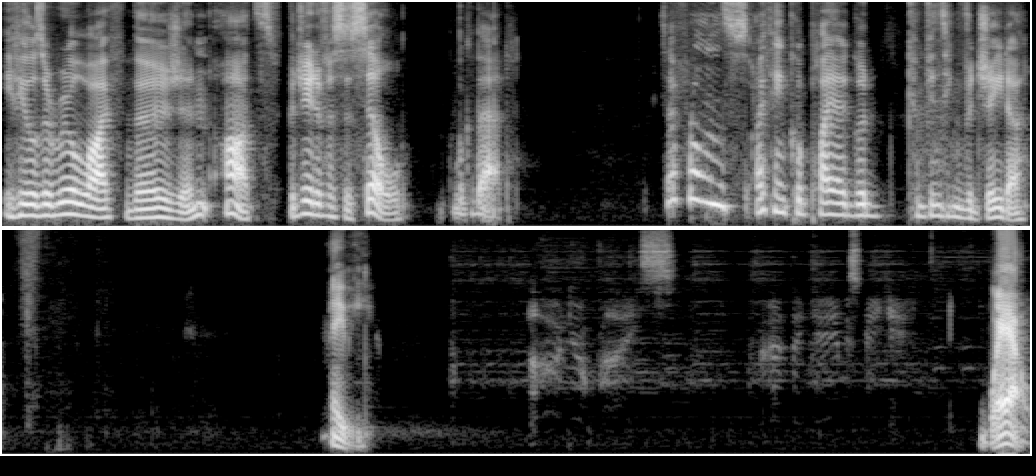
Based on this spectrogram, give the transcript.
if he was a real life version... Oh, it's Vegeta versus Cell. Look at that. Seth Rollins, I think, could play a good, convincing Vegeta. Maybe. Wow.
